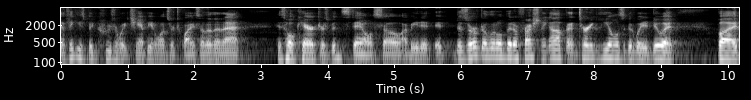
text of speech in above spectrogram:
I think he's been cruiserweight champion once or twice. Other than that, his whole character's been stale. So I mean, it, it deserved a little bit of freshening up, and turning heel is a good way to do it. But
